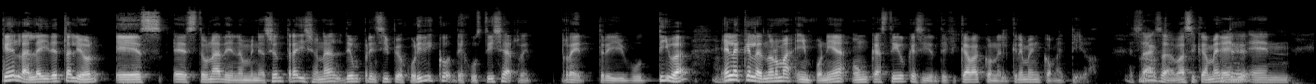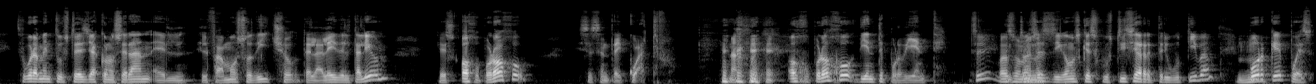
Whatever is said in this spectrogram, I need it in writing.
Que la ley de talión es, este, una denominación tradicional de un principio jurídico de justicia re- retributiva, en la que la norma imponía un castigo que se identificaba con el crimen cometido. ¿no? O sea, Exacto. básicamente. En, en- seguramente ustedes ya conocerán el, el famoso dicho de la ley del talión, que es ojo por ojo, 64. No, ojo por ojo, diente por diente. Sí, más o Entonces, menos. digamos que es justicia retributiva, porque, pues,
